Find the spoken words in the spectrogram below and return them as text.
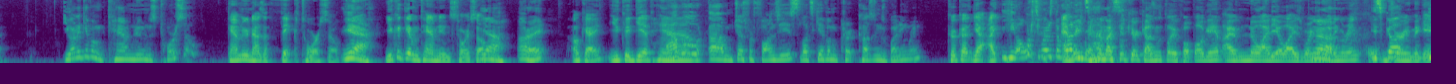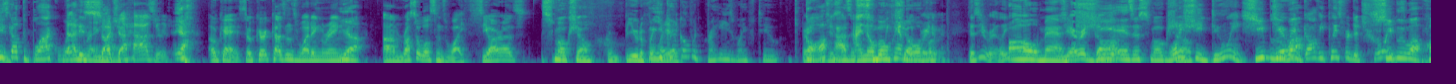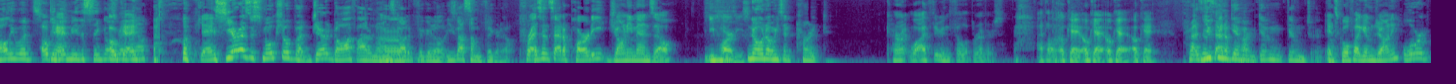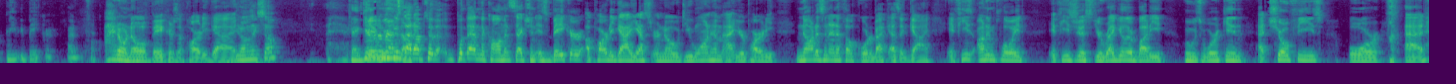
you want to give him Cam Newton's torso? Cam Newton has a thick torso. Yeah. You could give him Cam Newton's torso. Yeah. All right. Okay. You could give him. How about, um, just for funsies, let's give him Kirk Cousins' wedding ring? Kirk Cousins? Yeah, I. He always wears the Every wedding ring. Every time. I see Kirk Cousins play a football game, I have no idea why he's wearing a wedding ring He's got, during the game. He's got the black wedding ring. that is ring such now. a hazard. Yeah. Okay, so Kirk Cousins' wedding ring. Yeah. Um, Russell Wilson's wife, Ciara's Smoke show. beautiful But you lady. could go with Brady's wife too. Brady Goff just- has a I know, smoke show. Brady. a, Does he really? oh man, Jared she Goff? is a smoke show. What is she doing? She blew Jared up. Goff. He plays for Detroit. She blew up. Hollywood's Okay. giving me the signals Okay. right now. okay. Ciara's a smoke show, but Jared Goff, I don't know. He's Um, got it figured out. He's got something figured out. Presence at a party. Johnny Manziel. He parties. No, no, he said current. Current. Well, I threw in Philip Rivers. I thought. Okay. Okay. Okay. Okay. Presence You can give par- him, give him, give him. Jared. It's cool if I give him Johnny. or maybe Baker. I don't, I don't know if Baker's a party guy. you don't think so? Okay, give Okay, we leave that up to the put that in the comment section. Is Baker a party guy? Yes or no? Do you want him at your party? Not as an NFL quarterback, as a guy. If he's unemployed, if he's just your regular buddy who's working at Trophies or at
